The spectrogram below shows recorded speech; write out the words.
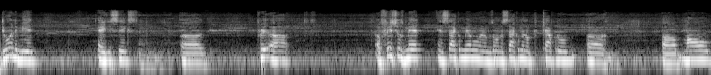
during the mid 86, uh, uh, officials met in Sacramento and was on the Sacramento Capitol uh, uh, Mall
